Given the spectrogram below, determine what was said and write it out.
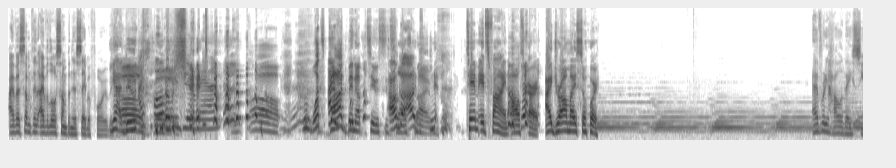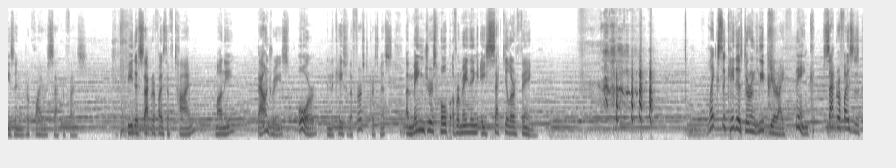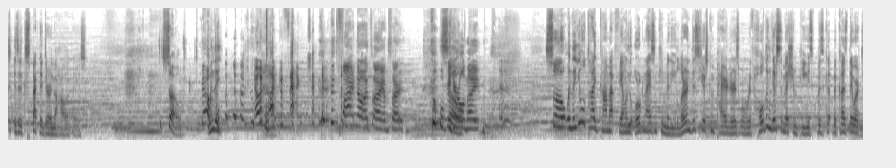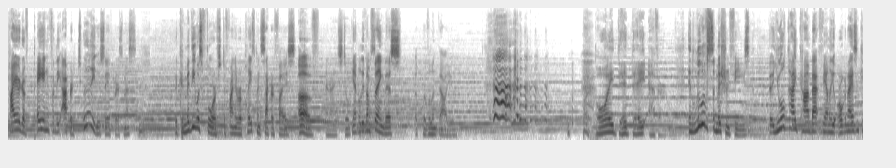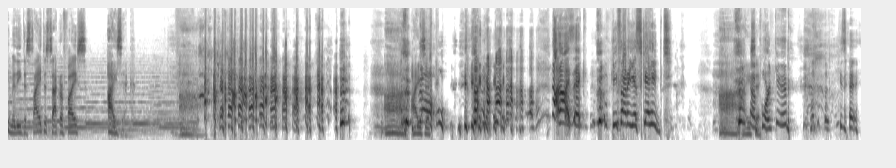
I have a something. I have a little something to say before we begin. Yeah, Oh, dude. I hope no you shit. do, man. Oh, what's God been up to since I'll go. I'll, time? n- Tim, it's fine. I'll start. I draw my sword. Every holiday season requires sacrifice. Be it a sacrifice of time, money, boundaries, or, in the case of the first Christmas, a manger's hope of remaining a secular thing. Like cicadas during leap year, I think, sacrifice is, is expected during the holidays. So, No, when the no time to fact check. It's fine. No, I'm sorry. I'm sorry. We'll be here all night. So, when the Yuletide Combat Family Organizing Committee learned this year's competitors were withholding their submission fees because they were tired of paying for the opportunity to save Christmas, the committee was forced to find a replacement sacrifice of, and I still can't believe I'm saying this, equivalent value. But boy, did they ever. In lieu of submission fees, the Yuletide Combat Family Organizing Committee decided to sacrifice Isaac. Ah. Ah, Isaac. No. Not Isaac. He thought he escaped. Ah, That Isaac. poor kid. He's a,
